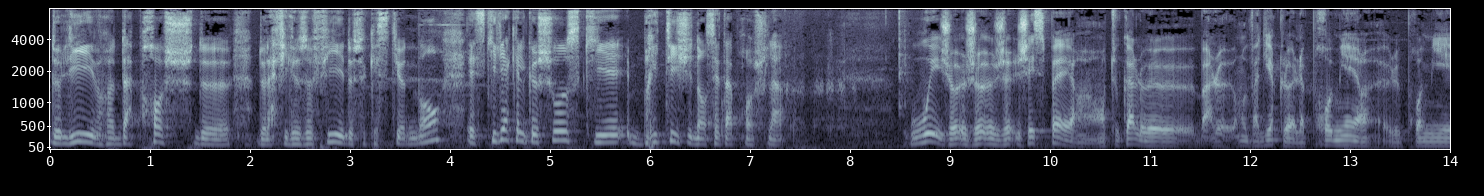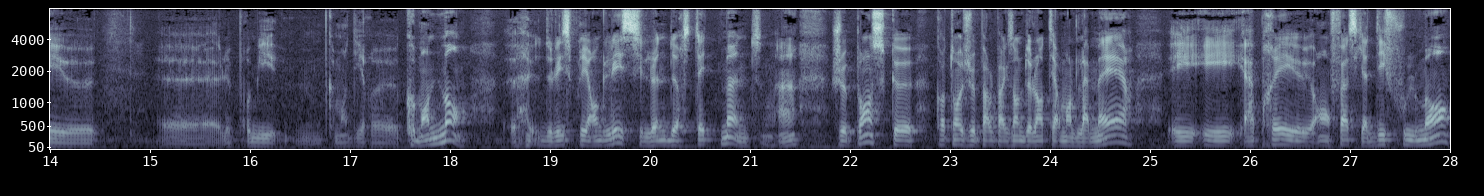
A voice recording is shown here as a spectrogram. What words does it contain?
de livre, d'approche de, de la philosophie et de ce questionnement, est-ce qu'il y a quelque chose qui est british dans cette approche-là? Oui, j'espère. en tout cas, bah, le, on va dire que la première, le premier, euh, euh, le premier, comment dire, euh, commandement de l'esprit anglais, c'est l'understatement. Hein. Je pense que quand on, je parle par exemple de l'enterrement de la mère, et, et, après en face il y a défoulement,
